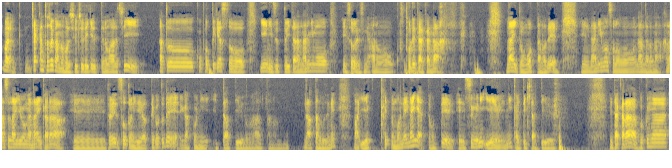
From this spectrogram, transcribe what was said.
まあ、若干図書館の方で集中できるってのもあるし、あと、こう、ポッドキャスト、家にずっといたら何にも、えそうですね、あの、取れ高が ないと思ったので、えー、何もその、なんだろうな、話す内容がないから、えー、とりあえず外に出ようってことで学校に行ったっていうのがあったのなったのでね、まあ、家帰っても問題ないやって思って、えーすぐに家に帰ってきたっていう。だから僕が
